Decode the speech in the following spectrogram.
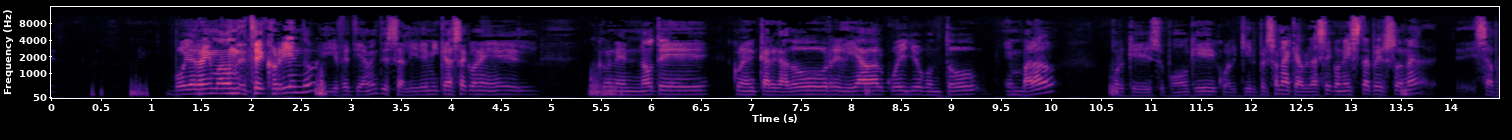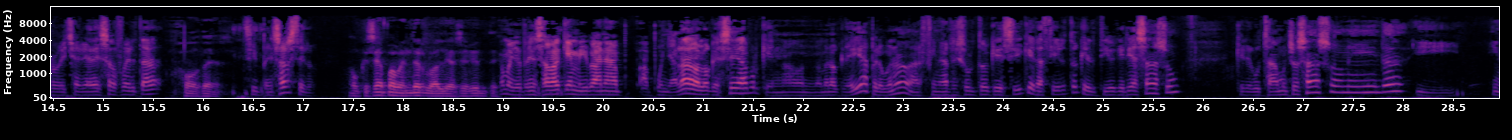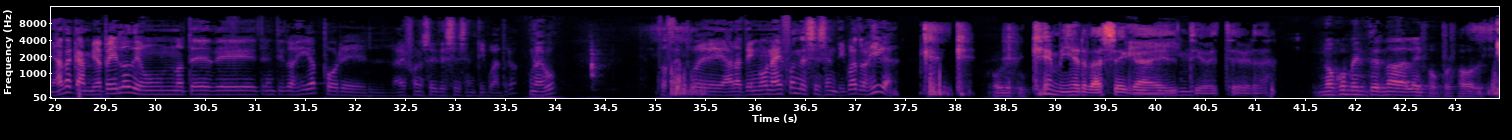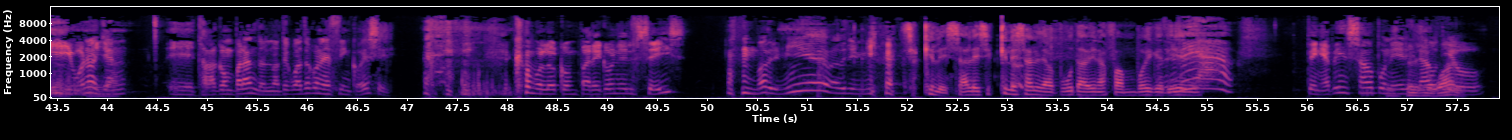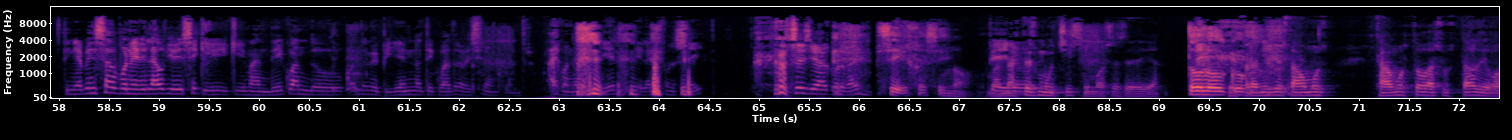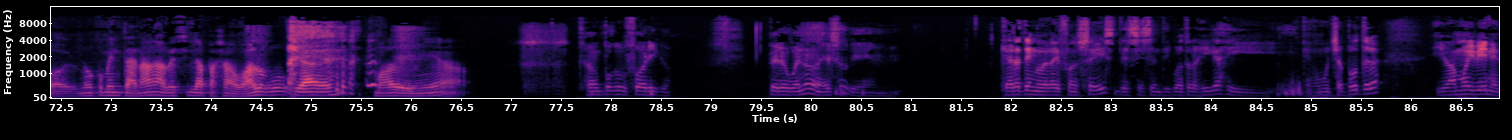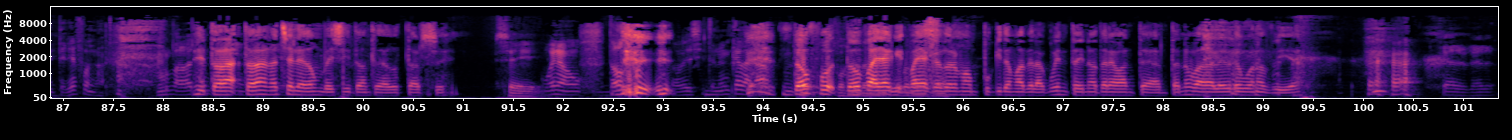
voy ahora mismo a donde estés corriendo y efectivamente salí de mi casa con el con el note, con el cargador reliado al cuello, con todo embalado, porque supongo que cualquier persona que hablase con esta persona eh, se aprovecharía de esa oferta Joder. sin pensárselo. Aunque sea para venderlo al día siguiente. Vamos, yo pensaba que me iban a apuñalar o lo que sea, porque no, no me lo creía, pero bueno, al final resultó que sí, que era cierto, que el tío quería Samsung, que le gustaba mucho Samsung y tal, y, y nada, cambia pelo de un Note de 32 GB por el iPhone 6 de 64, nuevo. Entonces, pues ahora tengo un iPhone de 64 GB. Qué mierda seca Y- el tío este, ¿verdad? No comentes nada del iPhone, por favor. Y bueno, ya eh, estaba comparando el Note 4 con el 5S. Como lo comparé con el 6, madre mía, madre mía. Si es que le sale, si es que le sale la puta vena fanboy que tiene. ¡Mira! Tenía pensado poner Esto el audio. igual. Tenía pensado poner el audio ese que, que mandé cuando, cuando me pillé el Note 4, a ver si lo encuentro. Ay, cuando me pillé el, el iPhone 6. No sé si os acordáis. Sí, hijo, sí. No, Pero- mandaste muchísimos ese día. Todo Que loco. Fran y yo estábamos, estábamos todos asustados. Digo, no comenta nada, a ver si le ha pasado algo. Ya ves. Madre mía. Estaba un poco eufórico. Pero bueno, eso que. Que ahora tengo el iPhone 6 de 64 GB y tengo mucha potra. Y va muy bien el teléfono. Y toda, la- toda la noche le da un besito antes de acostarse. Sí. Bueno, dos. A ver si en cada lado. Dos, Pues dos vaya que, vaya duerma un poquito más de la cuenta y no te levantes antes, no va a darle de buenos días. Claro, claro.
